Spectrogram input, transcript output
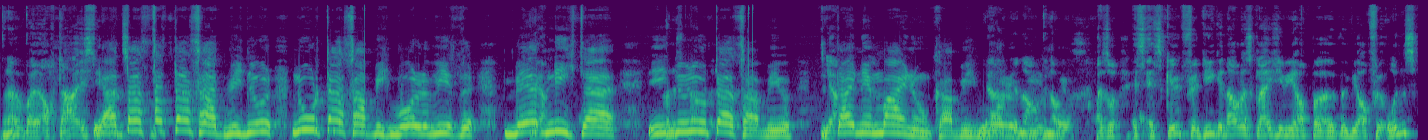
Ne? Weil auch da ist die Ja, das, das, das hat mich nur, nur das habe ich wollen wissen. Mehr Ja. nicht. Äh, ich, nur klar. das habe ich. Ja. Deine Meinung habe ich Ja, wollen genau, wissen. genau. Also es, es gilt für die genau das gleiche wie auch, bei, wie auch für uns.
